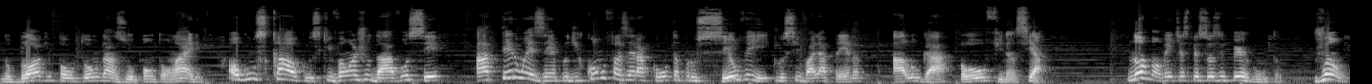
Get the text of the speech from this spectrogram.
no blog.ondazul.online, alguns cálculos que vão ajudar você a ter um exemplo de como fazer a conta para o seu veículo se vale a pena alugar ou financiar. Normalmente as pessoas me perguntam: João,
